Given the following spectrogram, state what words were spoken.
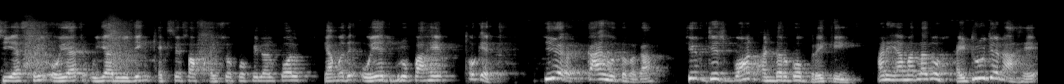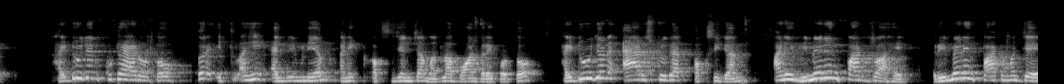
C S three O H we are using excess of isopropyl alcohol यामध्ये ओ एच ग्रुप आहे. ओके हिअर काय होतं बघा? Here this bond undergo breaking आणि यामधला जो हायड्रोजन आहे हायड्रोजन कुठे ऍड होतो? तर इथलाही अल्युमिनियम आणि ऑक्सिजनच्या मधला बॉन्ड ब्रेक होतो. Hydrogen adds to that oxygen आणि रिमेनिंग पार्ट जो आहे रिमेनिंग पार्ट म्हणजे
